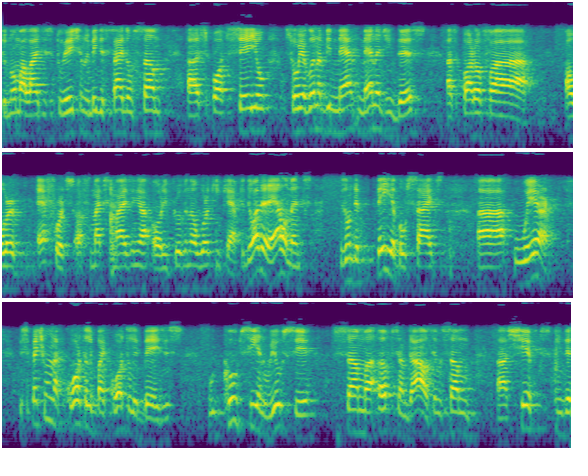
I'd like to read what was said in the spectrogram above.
to normalize the situation. We may decide on some uh, spot sale. So we are going to be managing this as part of uh, our efforts of maximizing uh, or improving our working capital. The other element is on the payable side, where, especially on a quarterly by quarterly basis, we could see and will see some ups and downs and some shifts in the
